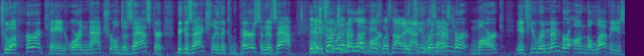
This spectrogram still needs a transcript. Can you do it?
to a hurricane or a natural disaster because actually the comparison is apt. The and destruction remember, of the levees Mark, was not a natural disaster. If you remember, disaster. Mark, if you remember on the levees,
